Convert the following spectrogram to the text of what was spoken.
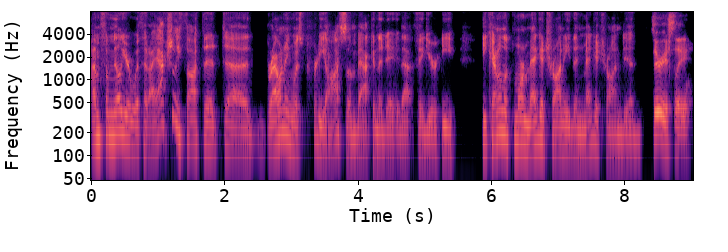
I'm familiar with it. I actually thought that uh, Browning was pretty awesome back in the day. That figure, he he kind of looked more Megatron-y than Megatron did. Seriously.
